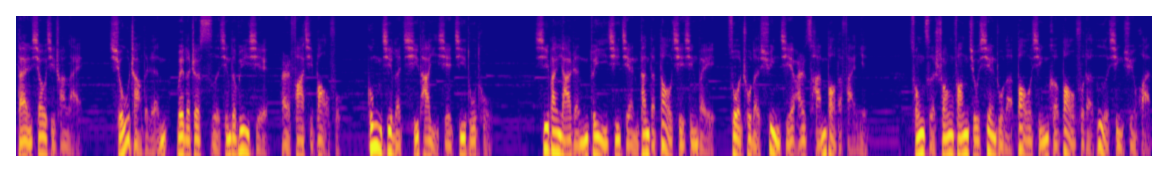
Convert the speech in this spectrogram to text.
但消息传来，酋长的人为了这死刑的威胁而发起报复，攻击了其他一些基督徒。西班牙人对一起简单的盗窃行为做出了迅捷而残暴的反应，从此双方就陷入了暴行和报复的恶性循环。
